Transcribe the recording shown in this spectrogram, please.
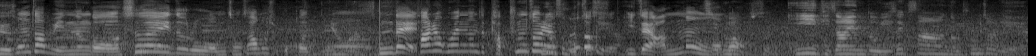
그 손잡이 있는 거 스웨이드로 엄청 사고 싶었거든요. 정말. 근데 사려고 했는데 다 품절이어서 이거 못 샀어. 품절이에요. 이제 안 나오나 지금 봐. 이 디자인도 이 색상은 품절이에요.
